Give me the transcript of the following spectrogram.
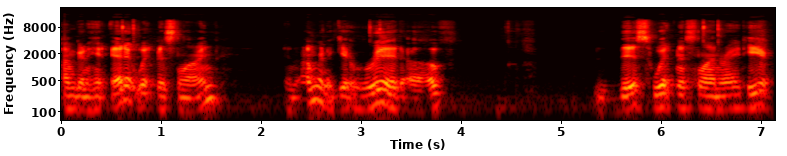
I'm going to hit edit witness line and I'm going to get rid of this witness line right here.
